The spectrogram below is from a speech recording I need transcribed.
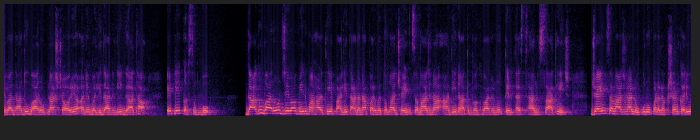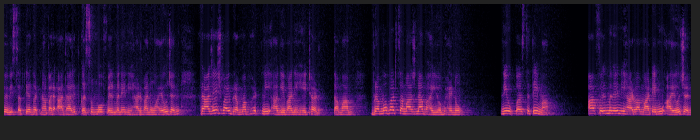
એવા બારોટના શૌર્ય અને બલિદાનની ગાથા એટલે કસુંબો. દાદુ બારોટ જેવા વીર મહારથીએ પાલીતાણાના પર્વતોમાં જૈન સમાજના આદિનાથ ભગવાનનું તીર્થસ્થાન સાથે જ જૈન સમાજના લોકોનું પણ રક્ષણ કર્યું એવી સત્ય ઘટના પર આધારિત કસુંબો ફિલ્મને નિહાળવાનું આયોજન રાજેશભાઈ બ્રહ્મભટ્ટની આગેવાની હેઠળ તમામ બ્રહ્મભટ્ટ સમાજના ભાઈઓ બહેનો ની ઉપસ્થિતિમાં આ ફિલ્મને નિહાળવા માટેનું આયોજન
